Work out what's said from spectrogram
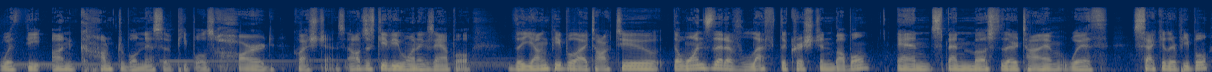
with the uncomfortableness of people's hard questions. And I'll just give you one example the young people I talk to, the ones that have left the Christian bubble and spend most of their time with secular people.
